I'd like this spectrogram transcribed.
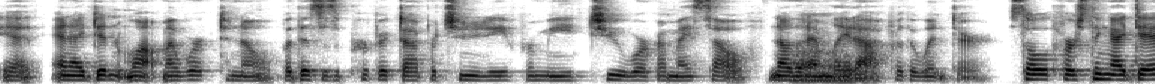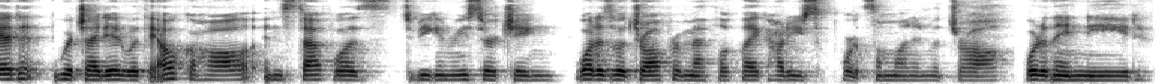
it. And I didn't want my work to know, but this is a perfect opportunity for me to work on myself now that I'm laid off for the winter. So the first thing I did, which I did with the alcohol and stuff was to begin researching what does withdrawal from meth look like? How do you support someone in withdrawal? What do they need?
